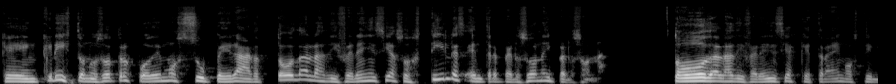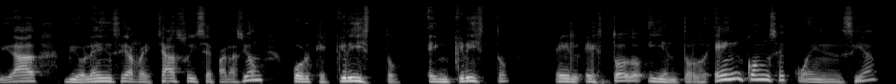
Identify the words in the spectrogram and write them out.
que en Cristo nosotros podemos superar todas las diferencias hostiles entre persona y persona. Todas las diferencias que traen hostilidad, violencia, rechazo y separación, porque Cristo, en Cristo, Él es todo y en todo. En consecuencia,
